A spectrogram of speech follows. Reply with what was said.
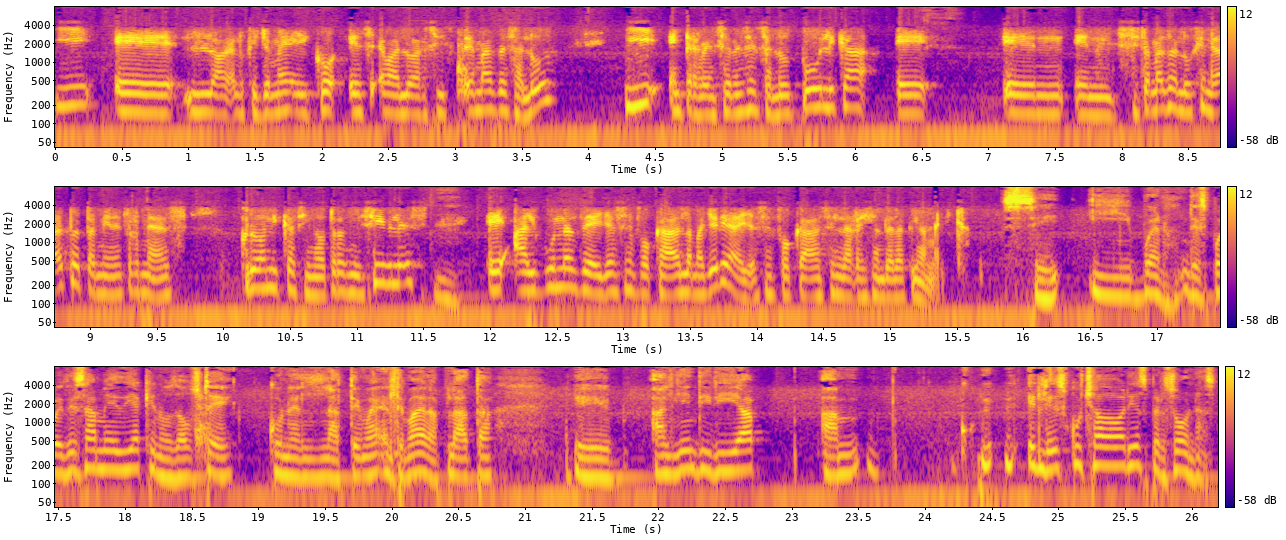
y lo, lo, que yo me dedico es evaluar sistemas de salud y intervenciones en salud pública en, en sistemas de salud general, pero también enfermedades crónicas y no transmisibles, mm. eh, algunas de ellas enfocadas, la mayoría de ellas enfocadas en la región de Latinoamérica. Sí, y bueno, después de esa media que nos da usted con el, la tema, el tema de la plata, eh, alguien diría, le he escuchado a varias personas,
